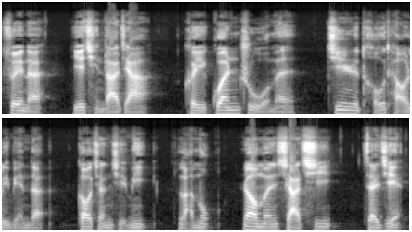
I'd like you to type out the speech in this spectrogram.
所以呢，也请大家可以关注我们今日头条里面的高讲解密栏目，让我们下期再见。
